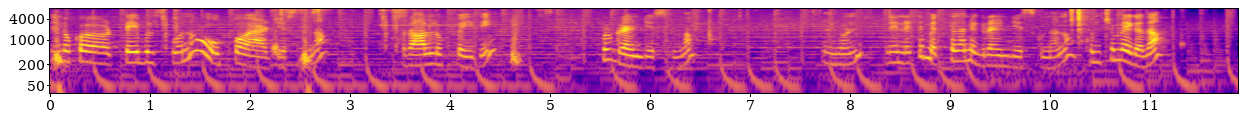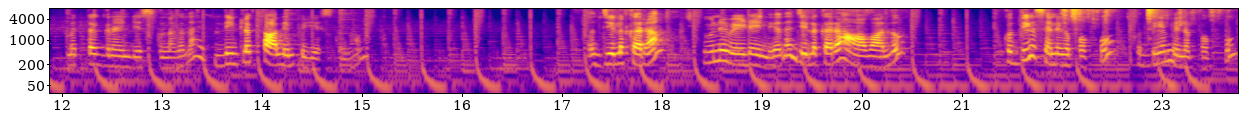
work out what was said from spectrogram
నేను ఒక టేబుల్ స్పూన్ ఉప్పు యాడ్ చేస్తున్నా. రాళ్ళు ఉప్పు ఇది. ఇప్పుడు గ్రైండ్ చేసుకుందాం ఇదిగోండి. నేనైతే మెత్తగానే గ్రైండ్ చేసుకున్నాను. కొంచెమే కదా. మెత్తగా గ్రైండ్ చేసుకున్నా కదా. ఇప్పుడు దీంట్లోకి తాలింపు చేసుకుందాం. జీలకర్ర. నూనె వేడైంది కదా. జీలకర్ర ఆవాలు. కొద్దిగా శనగపప్పు. కొద్దిగా మినపప్పు.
